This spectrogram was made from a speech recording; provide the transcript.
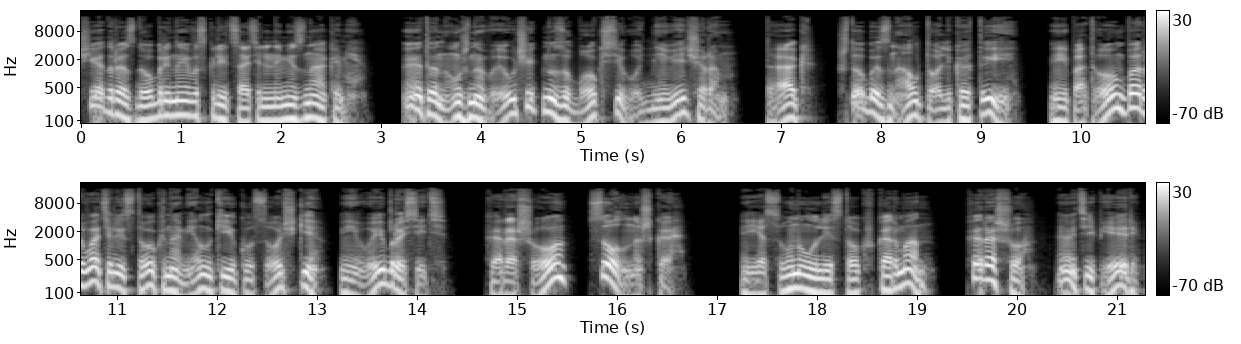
щедро сдобренные восклицательными знаками. «Это нужно выучить на зубок сегодня вечером. Так, чтобы знал только ты. И потом порвать листок на мелкие кусочки и выбросить. Хорошо, солнышко?» Я сунул листок в карман. «Хорошо, а теперь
